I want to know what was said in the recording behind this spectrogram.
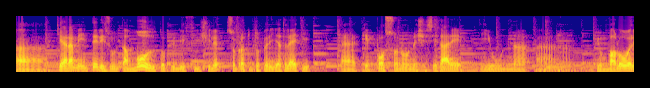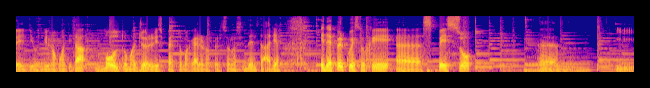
Eh, chiaramente risulta molto più difficile, soprattutto per gli atleti eh, che possono necessitare di un, eh, di un valore, di, di, una quantità molto maggiore rispetto magari a una persona sedentaria ed è per questo che eh, spesso ehm, i,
